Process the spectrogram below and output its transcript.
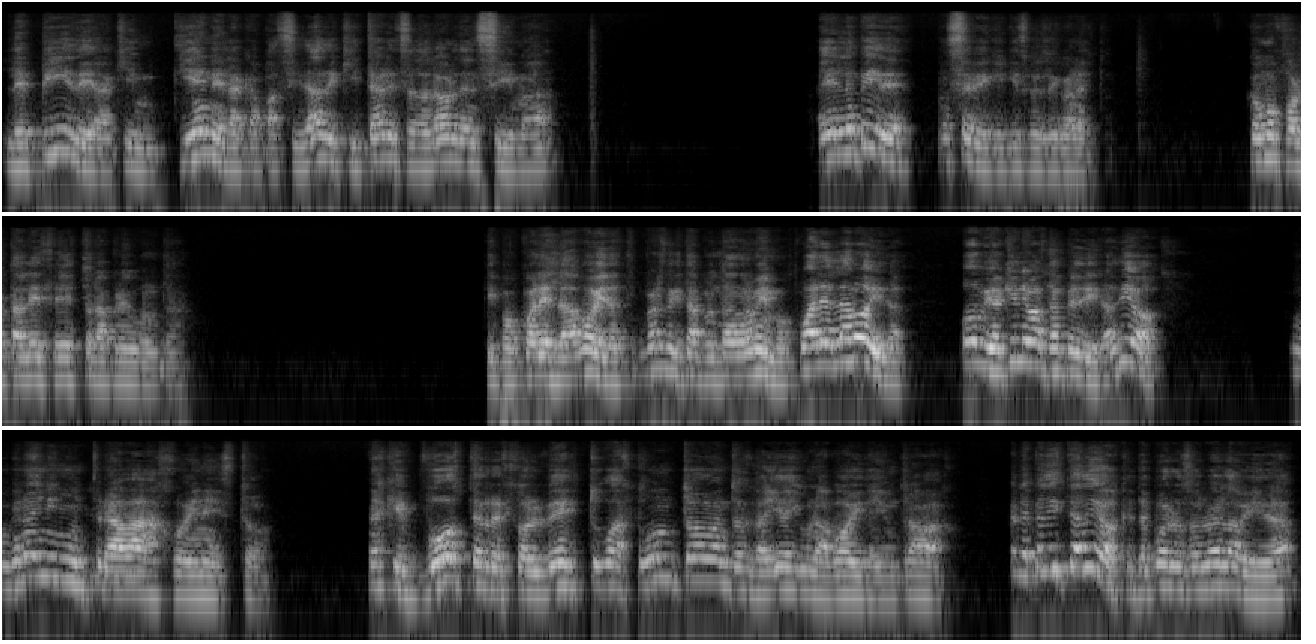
le pide a quien tiene la capacidad de quitar ese dolor de encima? Él le pide. No sé qué quiso decir con esto. ¿Cómo fortalece esto la pregunta? Tipo, ¿cuál es la boida? Parece que está preguntando lo mismo. ¿Cuál es la boida? Obvio, ¿a quién le vas a pedir? A Dios. Como que no hay ningún trabajo en esto. No es que vos te resolvés tu asunto, entonces ahí hay una boida y un trabajo. le pediste a Dios que te puede resolver la vida.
